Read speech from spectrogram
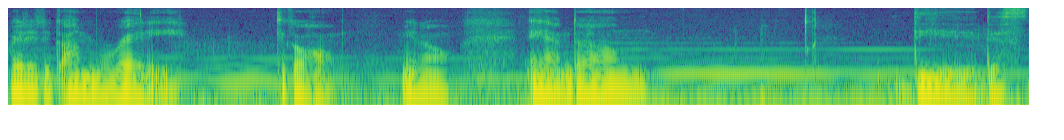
ready to. I'm ready to go home. You know, and um, the this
